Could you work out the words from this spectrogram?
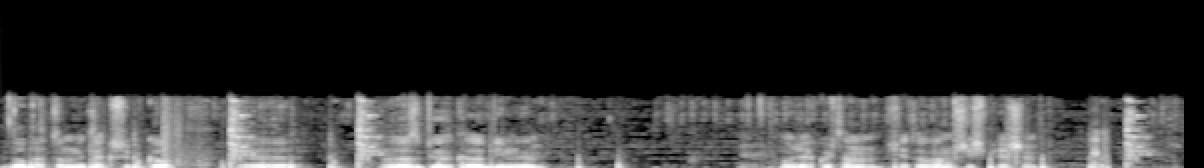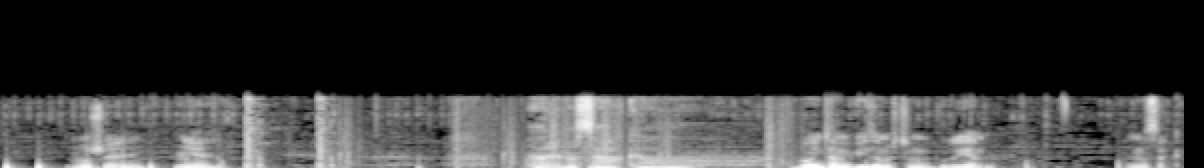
Dobra, to my tak szybko e, rozbiórkę robimy. Może jakoś tam się to wam przyspieszy. Może nie. Ale masakra. Bo oni tam widzą, że co my budujemy. Masakra.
